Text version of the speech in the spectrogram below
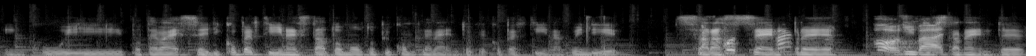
in cui poteva essere di copertina, è stato molto più complemento che copertina, quindi sarà sempre oh, ingiustamente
